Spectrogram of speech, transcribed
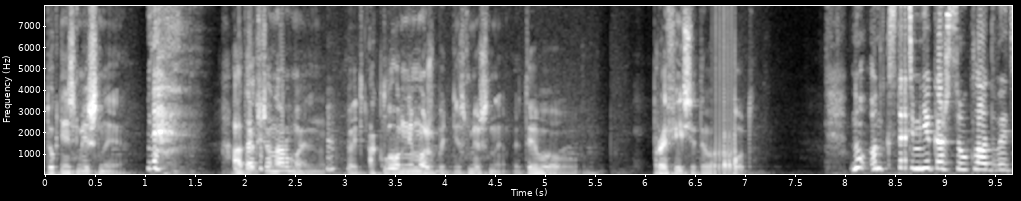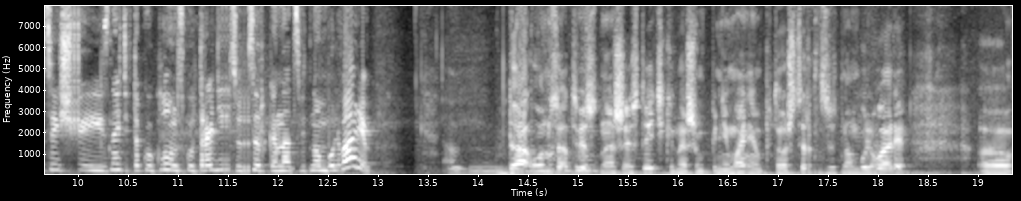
Только не смешные. А так все нормально. А клоун не может быть не смешным. Это его профессия, его работа. Ну, он, кстати, мне кажется, укладывается еще и, знаете, в такую клоунскую традицию цирка на Цветном бульваре. Да, он соответствует нашей эстетике, нашим пониманиям, потому что цирк на Цветном бульваре Э,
